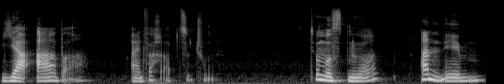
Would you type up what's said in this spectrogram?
Ja, aber einfach abzutun. Du musst nur annehmen.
